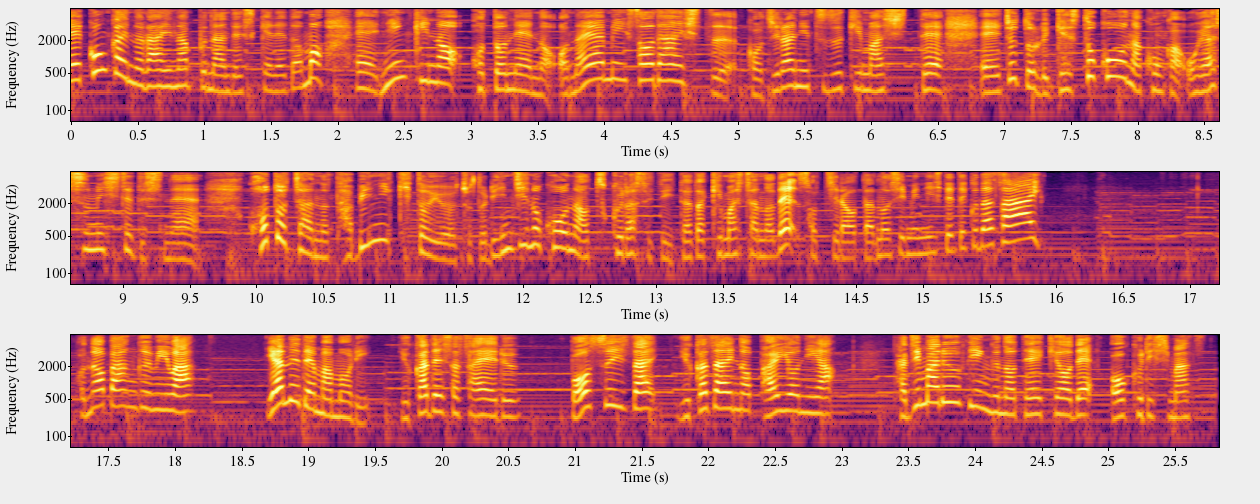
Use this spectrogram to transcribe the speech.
えー、今回のラインナップなんですけれども、えー、人気の琴音のお悩み相談室こちらに続きまして、えー、ちょっとゲストコーナー今回お休みしてですね琴ちゃんの旅日記というちょっと臨時のコーナーを作らせていただきましたのでそちらを楽しみにしててください。この番組は屋根で守り床で支える防水材床材のパイオニア田島ルーフィングの提供でお送りします。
